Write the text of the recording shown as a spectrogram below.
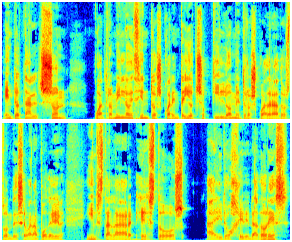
En total son 4.948 kilómetros cuadrados donde se van a poder instalar estos aerogeneradores.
